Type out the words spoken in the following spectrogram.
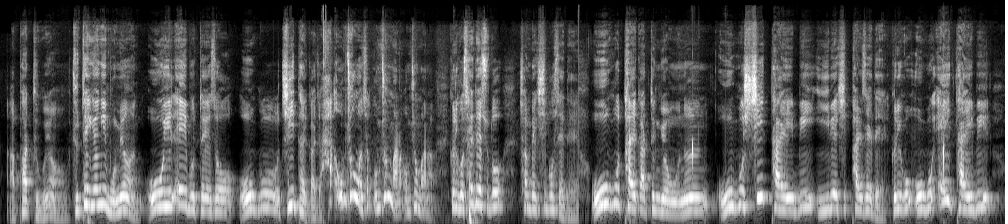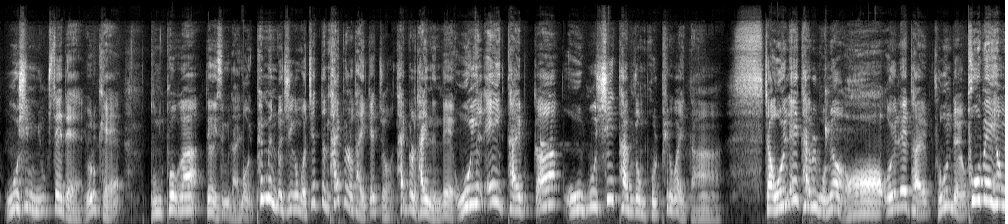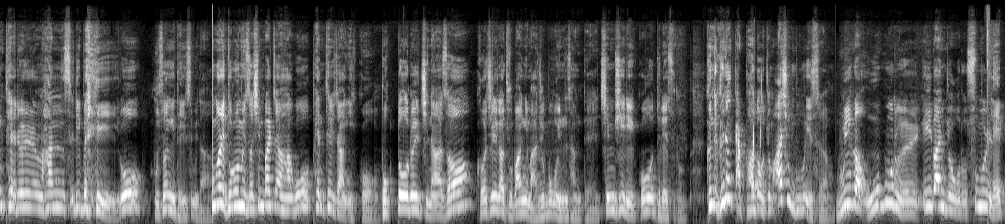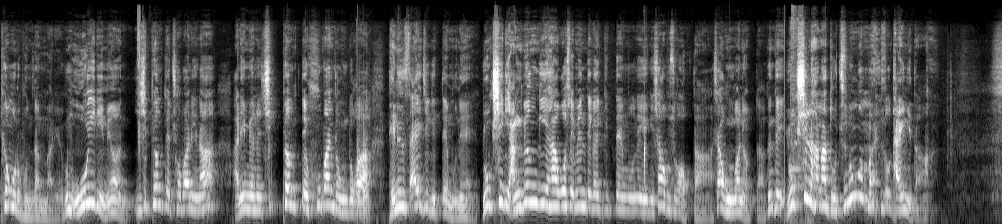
아파트고요. 주택형이 보면 51A부터 해서 59G타입까지 하, 엄청 많아, 엄청 많아, 엄청 많아. 그리고 세대 수도 1115세대. 59타입 같은 경우는 59C타입이 218세대, 그리고 59A타입이 56세대. 요렇게 분포가 되어 있습니다. 뭐 평면도 지금 어쨌든 타입별로 다 있겠죠. 타입별로 다 있는데 51A 타입과 59C 타입을 좀 볼 필요가 있다. 자, 51A 타입을 보면 어, 51A 타입 좋은데요. 포배 형태를 한 3베이로 구성이 되어 있습니다. 중간에 들어오면서 신발장하고 팬트리장 있고 복도를 지나서 거실과 주방이 마주보고 있는 상태. 침실 있고 드레스룸. 근데 그냥 딱 봐도 좀 아쉬운 부분이 있어요. 우리가 5구를 일반적으로 24평으로 본단 말이에요. 그럼 5일이면 20평대 초반이나 아니면은 10평대 후반 정도가 되는 사이즈이기 때문에 욕실이 양변기하고 세면대가 있기 때문에 여기 샤워 부스가 없다. 샤워 공간이 없다. 근데 욕실 하나 더 주는 것만 해도 다행이다.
